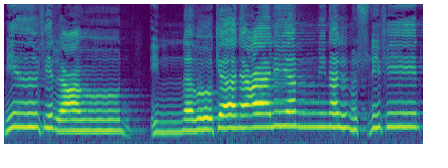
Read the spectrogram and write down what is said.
من فرعون إنه كان عاليا من المسرفين.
